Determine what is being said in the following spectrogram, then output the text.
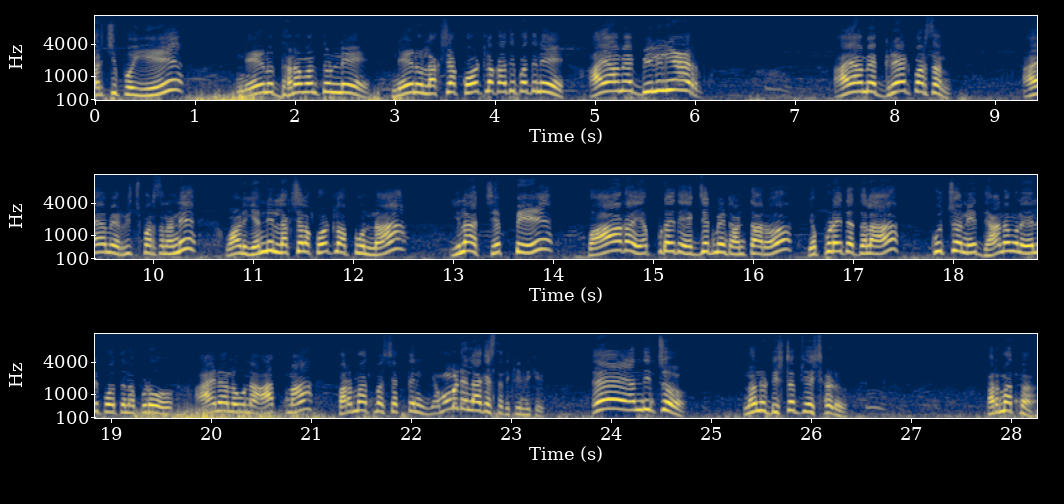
మర్చిపోయి నేను ధనవంతుణ్ణి నేను లక్ష కోట్లకు అధిపతిని I am a billionaire I am a great person I am a rich person అని వాళ్ళు ఎన్ని లక్షల కోట్లు అప్పు ఉన్నా ఇలా చెప్పి బాగా ఎప్పుడైతే ఎగ్జైట్మెంట్ అంటారో ఎప్పుడైతే తల కూర్చొని ధ్యానంలో వెళ్ళిపోతున్నప్పుడు ఆయనలో ఉన్న ఆత్మ పరమాత్మ శక్తిని ఎమ్మటి లాగేస్తుంది కిందికి. ఏ అందించు. నన్ను డిస్టర్బ్ చేశాడు. పరమాత్మ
